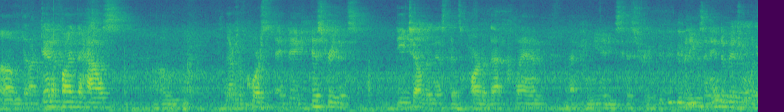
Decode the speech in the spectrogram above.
um, that identified the house. Um, there's, of course, a big history that's detailed in this that's part of that clan, that community's history. But he was an individual with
